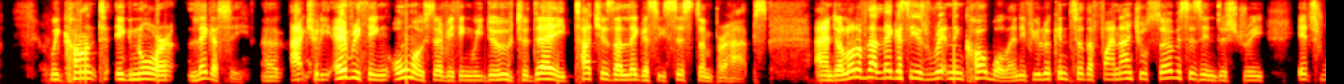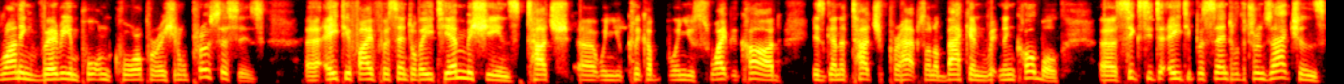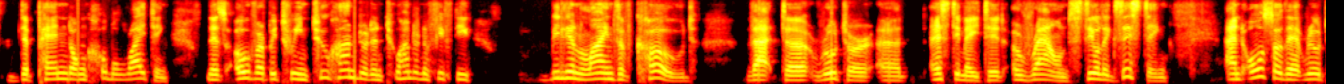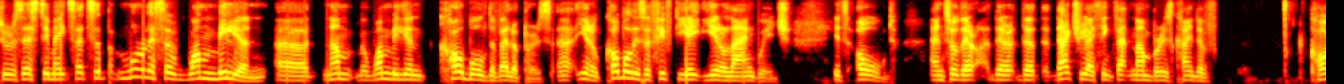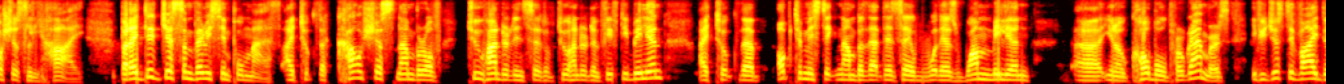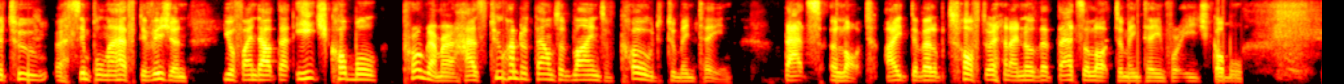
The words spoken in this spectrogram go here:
we can't ignore legacy. Uh, actually, everything, almost everything we do today touches a legacy system, perhaps. And a lot of that legacy is written in COBOL. And if you look into the financial services industry, it's running very important core operational processes. 85% uh, of ATM machines touch uh, when you click up, when you swipe your card is going to touch perhaps on a backend written in COBOL. Uh, 60 to 80% of the transactions depend on COBOL writing. There's over between 200 and 250 billion lines of code that uh, Reuters uh, estimated around still existing. And also that Reuters estimates that's a, more or less a 1 million, uh, num 1 million COBOL developers. Uh, you know, COBOL is a 58 year language. It's old. And so there, there, that actually, I think that number is kind of cautiously high. But I did just some very simple math. I took the cautious number of 200 instead of 250 billion. I took the optimistic number that there's a there's 1 million uh, you know, COBOL programmers. If you just divide the two uh, simple math division, you'll find out that each COBOL programmer has 200,000 lines of code to maintain. That's a lot. I developed software and I know that that's a lot to maintain for each COBOL.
